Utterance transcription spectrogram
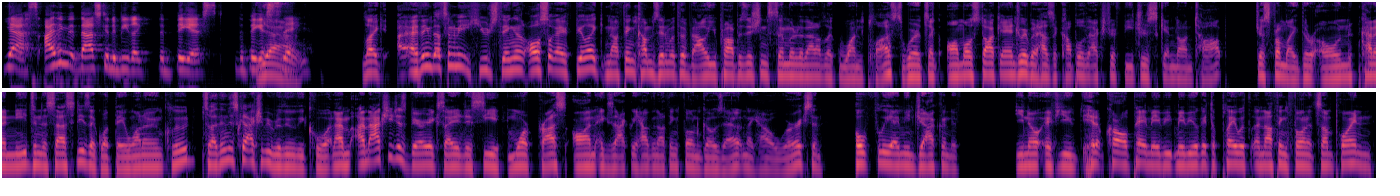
Yes, I think that that's going to be like the biggest, the biggest Yeah. thing. Like I think that's gonna be a huge thing, and also I feel like Nothing comes in with a value proposition similar to that of like OnePlus, where it's like almost stock Android but has a couple of extra features skinned on top. Just from like their own kind of needs and necessities, like what they want to include. So I think this could actually be really, really cool. And I'm I'm actually just very excited to see more press on exactly how the Nothing phone goes out and like how it works. And hopefully, I mean, Jacklyn, if you know, if you hit up Carl Pei, maybe maybe you'll get to play with a Nothing phone at some point, and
